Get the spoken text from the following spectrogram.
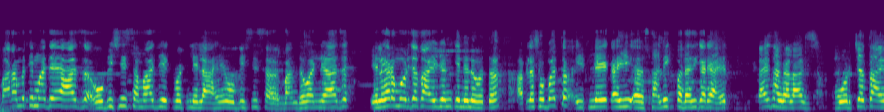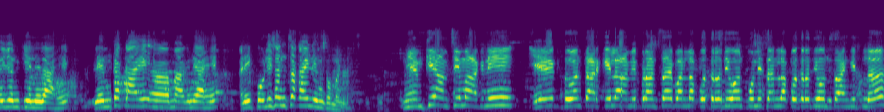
बारामतीमध्ये आज ओबीसी समाज एकवटलेला आहे. ओबीसी बांधवांनी आज एल्गार मोर्चाचं आयोजन केलेलं होतं. आपल्यासोबत इथले काही स्थानिक पदाधिकारी आहेत. काय सांगाल? आज मोर्चाचं आयोजन केलेलं आहे. नेमकं काय मागणी आहे? आणि पोलिसांचं काय नेमकं म्हणणं नेमकी आमची मागणी एक दोन तारखेला आम्ही प्रांतसाहेबांना पत्र देऊन पोलिसांना पत्र देऊन सांगितलं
